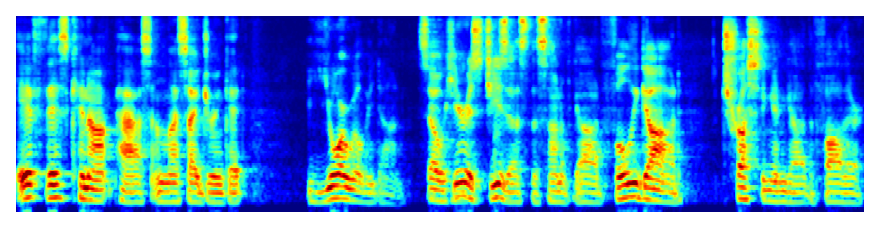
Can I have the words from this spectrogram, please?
If this cannot pass unless I drink it, your will be done. So here is Jesus, the Son of God, fully God, trusting in God the Father.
